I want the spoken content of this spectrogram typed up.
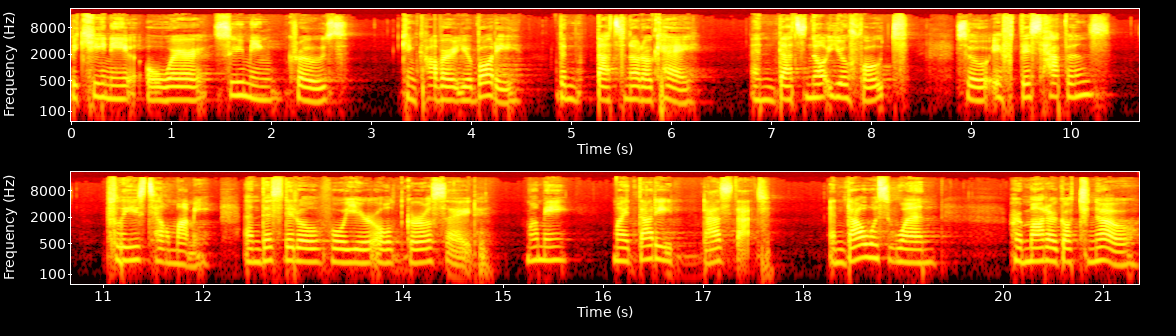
bikini or wear swimming clothes can cover your body, then that's not okay. And that's not your fault. So if this happens, please tell mommy. And this little four year old girl said, Mommy, my daddy does that. And that was when her mother got to know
